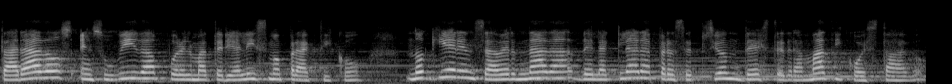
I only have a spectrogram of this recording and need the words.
tarados en su vida por el materialismo práctico, no quieren saber nada de la clara percepción de este dramático estado,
